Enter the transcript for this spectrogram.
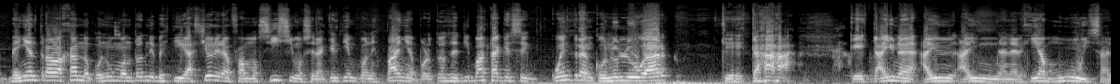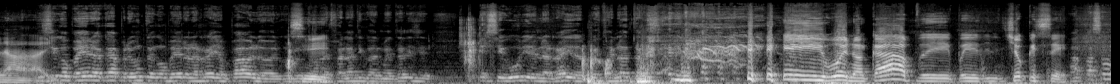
venían trabajando con un montón de investigación, eran famosísimos en aquel tiempo en España por todo ese tipo, hasta que se encuentran con un lugar que está, que está, hay una, hay, un- hay una energía muy salada. ahí. Ese compañero acá pregunta un compañero de la radio, Pablo, el conductor Sí. fanático del metal, dice, ¿es seguro ir a la radio después de esta nota? y bueno, acá, eh, pues, yo qué sé, Han pasado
